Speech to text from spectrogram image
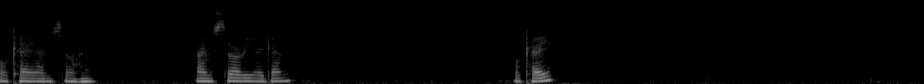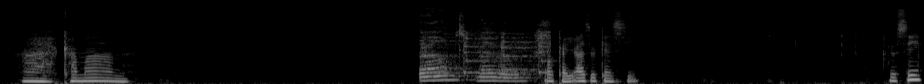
Okay i'm sorry. I'm sorry again. Okay ah come on. Round my room, okay as you can see. You see?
